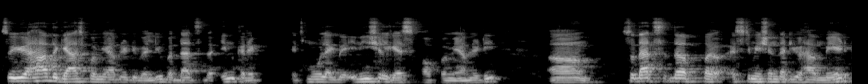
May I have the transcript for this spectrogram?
So you have the gas permeability value but that's the incorrect. It's more like the initial guess of permeability. Um, so that's the uh, estimation that you have made.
